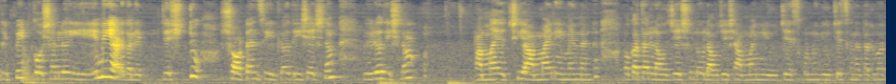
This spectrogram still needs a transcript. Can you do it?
రిపీట్ క్వశ్చన్లు ఏమీ అడగలేదు జస్ట్ షార్ట్ అండ్ సీట్లో తీసేసినాం వీడియో తీసినాం. అమ్మాయి వచ్చి ఆ అమ్మాయిని ఏమైందంటే ఒక అతను లవ్ చేసిండు లవ్ చేసి అమ్మాయిని యూజ్ చేసుకుండు యూజ్ చేసుకున్న తర్వాత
